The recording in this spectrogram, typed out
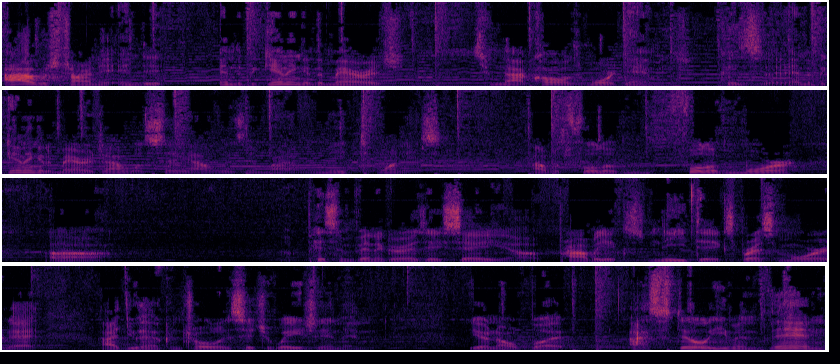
I was trying to end it in the beginning of the marriage to not cause more damage. Because in the beginning of the marriage, I will say I was in my mid 20s. I was full of full of more uh, piss and vinegar, as they say. Uh, probably need to express more that I do have control of the situation, and you know. But I still, even then,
